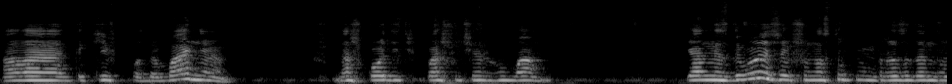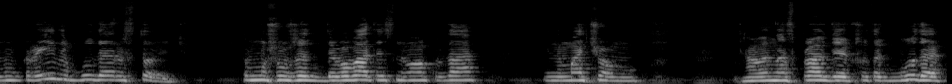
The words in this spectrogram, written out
Але такі вподобання нашкодять в першу чергу вам. Я не здивуюся, якщо наступним президентом України буде Арестович. Тому що вже дивуватись нема куди і нема чому. Але насправді, якщо так буде,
